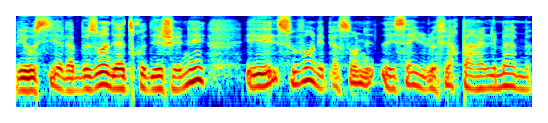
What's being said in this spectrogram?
mais aussi elle a besoin d'être déchaînée. Et souvent, les personnes essayent de le faire par elles-mêmes.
